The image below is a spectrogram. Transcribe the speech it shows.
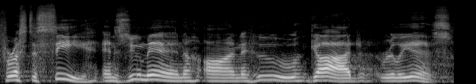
for us to see and zoom in on who God really is.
